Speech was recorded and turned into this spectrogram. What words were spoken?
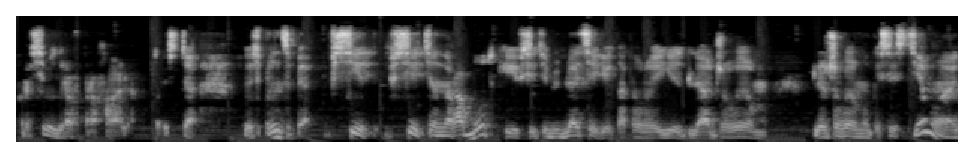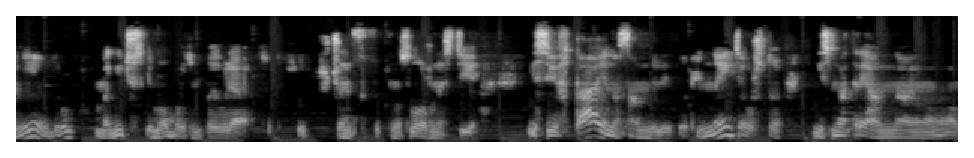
красивый граф профиля. То есть, то есть, в принципе, все, все те наработки, и все эти библиотеки, которые есть для JVM, для JVM экосистемы, они вдруг магическим образом появляются. В чем, собственно, сложности и Swift, и на самом деле Kotlin Native, что несмотря на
